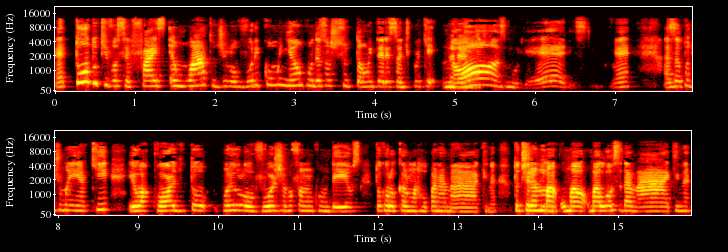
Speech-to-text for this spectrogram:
É, tudo que você faz é um ato de louvor e comunhão com Deus. Eu acho isso tão interessante, porque nós, mulheres, né? Às vezes eu tô de manhã aqui, eu acordo, tô, ponho o louvor, já vou falando com Deus, tô colocando uma roupa na máquina, tô tirando uma, uma, uma louça da máquina,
